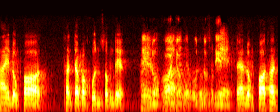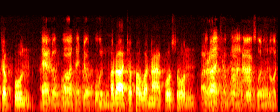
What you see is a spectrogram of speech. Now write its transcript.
ให้หลวงพ่อท่านเจ้าพระคุณสมเด็จ ให้หลวงพ่อเจ้าคุณสมเด็จและหลวงพ่อท่านเจ้าคุณและหลวงพ่อท่านเจ้าคุณ พระราชภาวนาโกศล พระราชภาวนากุศล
